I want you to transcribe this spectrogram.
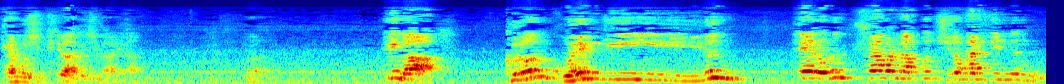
대못이 필요하듯이 말이야. 어. 그러니까 그런 고행주의는 때로는 추앙을 받고 지속할 수 있는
